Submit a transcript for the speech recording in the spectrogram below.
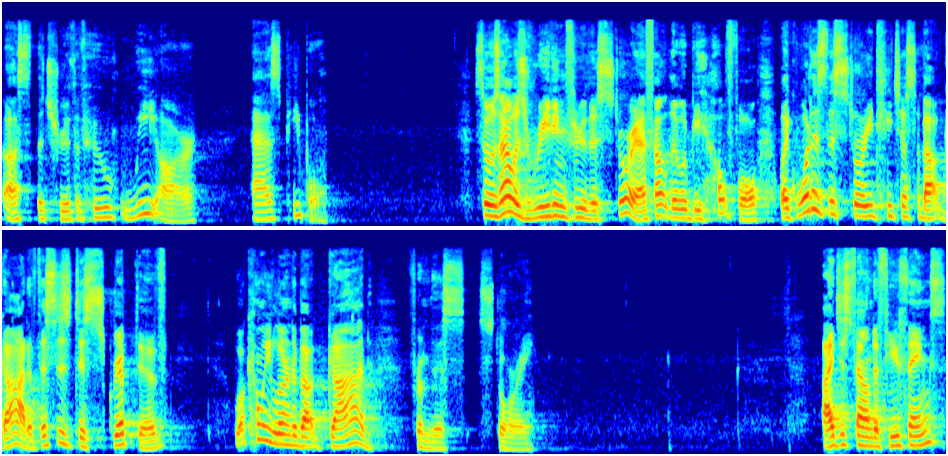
us the truth of who we are as people. So, as I was reading through this story, I felt that it would be helpful. Like, what does this story teach us about God? If this is descriptive, what can we learn about God from this story? I just found a few things.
